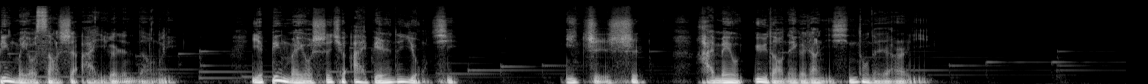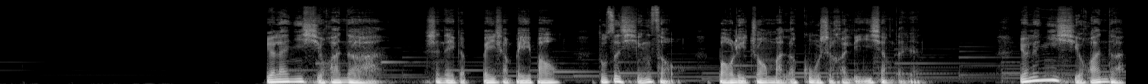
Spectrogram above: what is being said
并没有丧失爱一个人的能力，也并没有失去爱别人的勇气。你只是还没有遇到那个让你心动的人而已。原来你喜欢的是那个背上背包，独自行走。包里装满了故事和理想的人，原来你喜欢的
